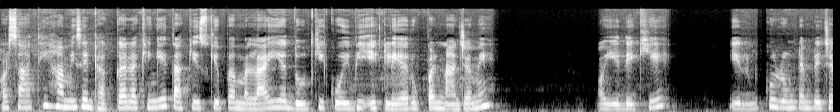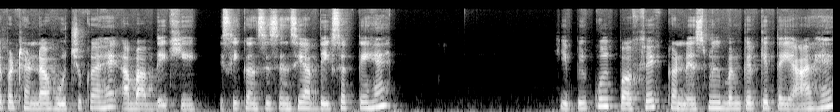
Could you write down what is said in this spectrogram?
और साथ ही हम इसे ढक कर रखेंगे ताकि इसके ऊपर मलाई या दूध की कोई भी एक लेयर ऊपर ना जमे। और ये देखिए, ये बिल्कुल रूम टेम्परेचर पर ठंडा हो चुका है। अब आप देखिए, इसकी कंसिस्टेंसी आप देख सकते हैं। ये बिल्कुल परफेक्ट कंडेंस मिल्क बन करके तैयार है।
